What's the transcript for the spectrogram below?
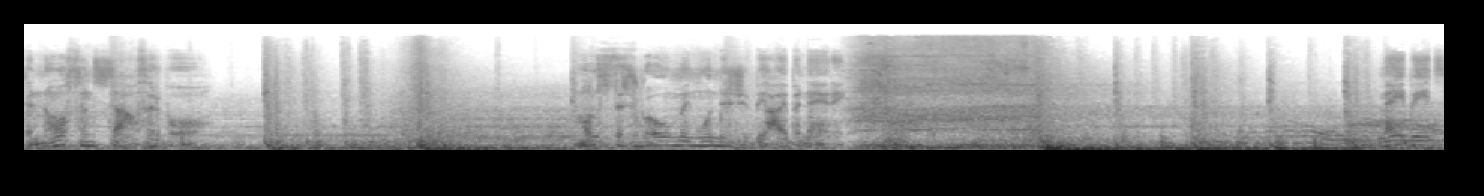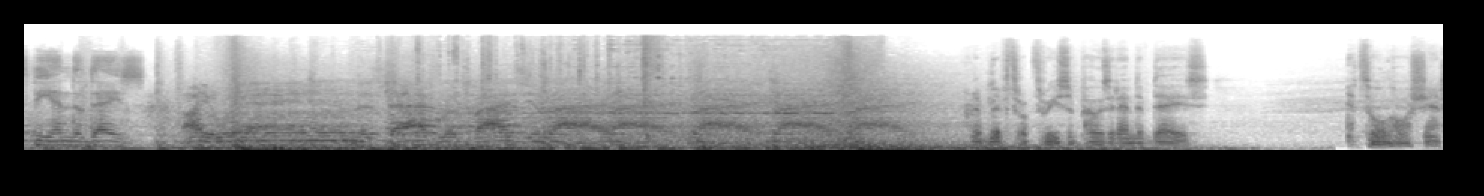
The North and South at war. Monsters roaming when they should be hibernating. It's the end of days. Are you willing to sacrifice your right? I've lived through three supposed end of days. It's all horseshit.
